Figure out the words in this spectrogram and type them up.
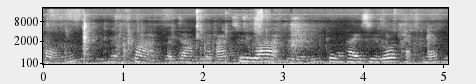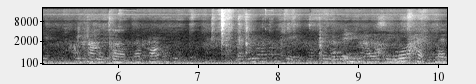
ของเงินฝากประจำนะคะ ชื่อว่ากรุงไทยซีโร่แท็กแม็กตามนะคะซีโร่แท็กแม็ก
